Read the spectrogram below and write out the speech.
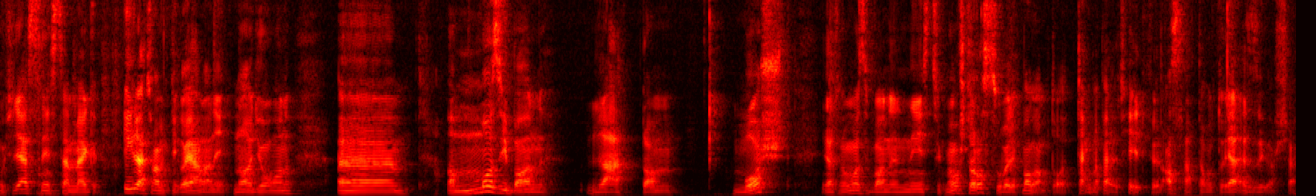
Úgyhogy ezt néztem meg, illetve amit még ajánlanék nagyon, ö, a moziban láttam most, illetve a moziban néztük, mert most a rosszul vagyok magamtól, tegnap előtt hétfőn, azt láttam utoljára, ez az igazság.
